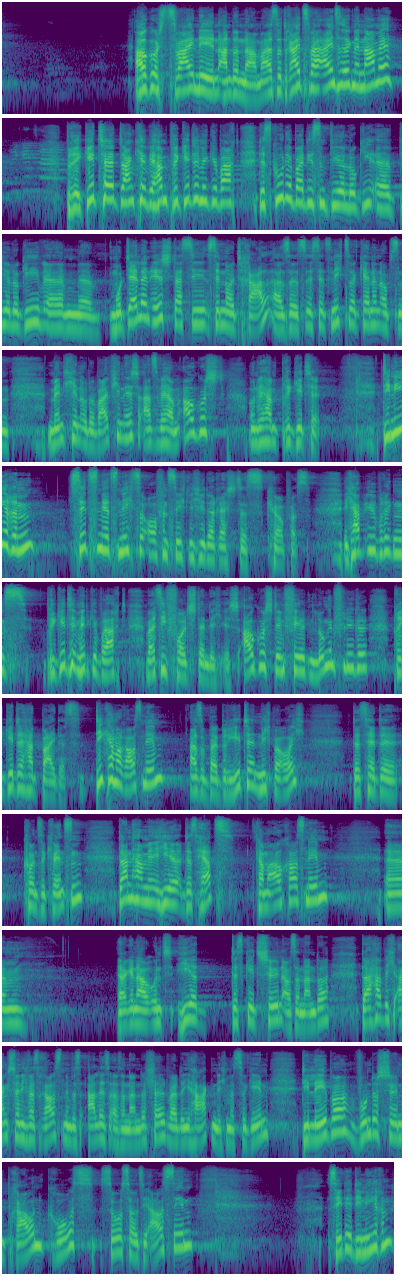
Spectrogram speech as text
August 2, nee, einen anderen Namen. Also 3, 2, 1, irgendein Name? Brigitte, danke. Wir haben Brigitte mitgebracht. Das Gute bei diesen Biologie-Modellen Biologie, ähm, ist, dass sie sind neutral. Also es ist jetzt nicht zu erkennen, ob es ein Männchen oder Weibchen ist. Also wir haben August und wir haben Brigitte. Die Nieren sitzen jetzt nicht so offensichtlich wie der Rest des Körpers. Ich habe übrigens Brigitte mitgebracht, weil sie vollständig ist. August, dem fehlt ein Lungenflügel, Brigitte hat beides. Die kann man rausnehmen, also bei Brigitte, nicht bei euch. Das hätte Konsequenzen. Dann haben wir hier das Herz, kann man auch rausnehmen. Ähm, ja, genau. Und hier, das geht schön auseinander. Da habe ich Angst, wenn ich was rausnehme, dass alles auseinanderfällt, weil die Haken nicht mehr so gehen. Die Leber, wunderschön braun, groß, so soll sie aussehen. Seht ihr die Nieren?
